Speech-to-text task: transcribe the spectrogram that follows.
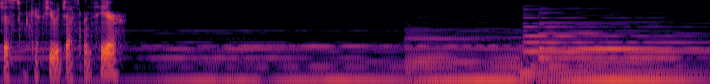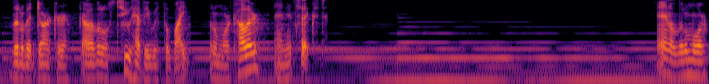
just to make a few adjustments here. A little bit darker, got a little too heavy with the white. A little more color, and it's fixed. And a little more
